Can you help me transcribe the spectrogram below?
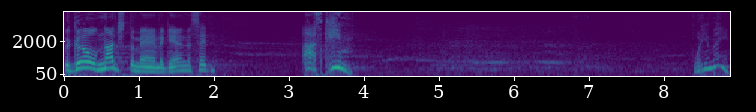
the girl nudged the man again and said, Ask him. What do you mean?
